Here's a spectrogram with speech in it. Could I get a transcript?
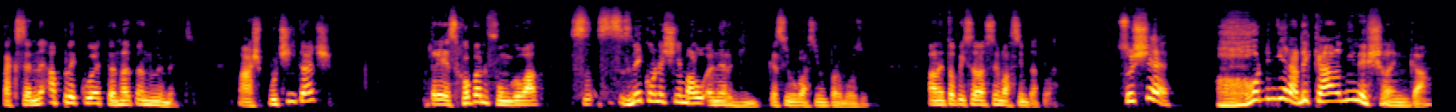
tak se neaplikuje tenhle ten limit. Máš počítač, který je schopen fungovat s, s nekonečně malou energií ke svému vlastnímu provozu. A netopí se svým vlastním teplem. Což je hodně radikální myšlenka,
